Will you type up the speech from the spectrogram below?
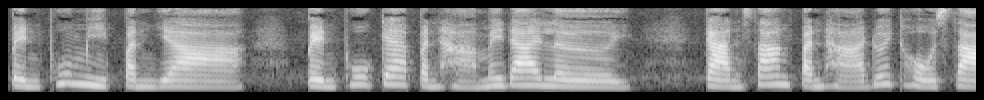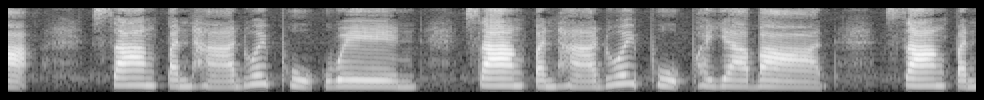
เป็นผู้มีปัญญา เป็นผู้แก้ปัญหาไม่ได้เลย การสร้างปัญหาด้วยโทสะ สร้างปัญหาด้วยผูกเวร สร้างปัญหาด้วยผูกพยาบาท สร้างปัญ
